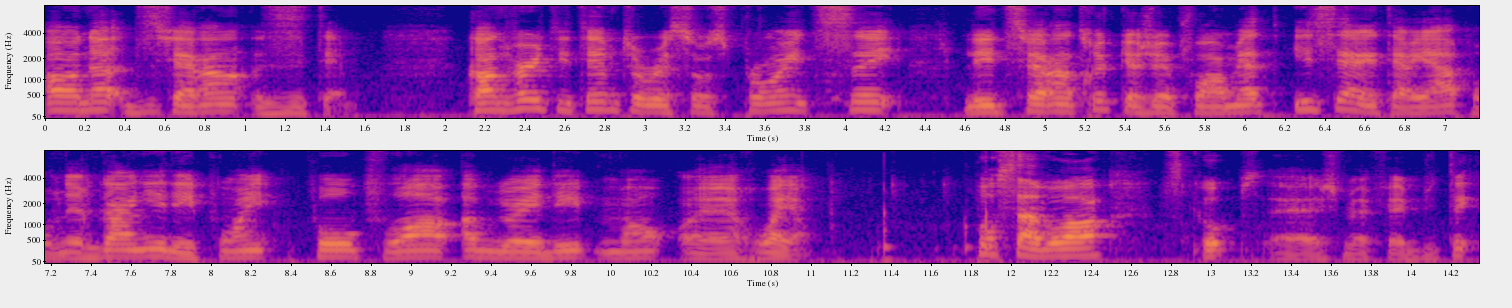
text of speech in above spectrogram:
on a différents items. Convert item to resource point, c'est les différents trucs que je vais pouvoir mettre ici à l'intérieur pour venir gagner des points pour pouvoir upgrader mon royaume. Pour savoir, oups, je me fais buter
